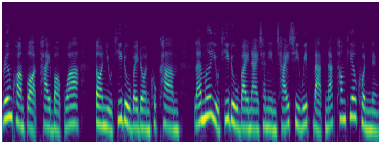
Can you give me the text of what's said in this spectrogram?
เรื่องความปลอดภัยบอกว่า ตอนอยู่ที่ดูไบโดนคุกคาม และเมื่ออยู่ที่ดูไบนายชนินใช้ชีวิตแบบนักท่องเที่ยวคนหนึ่ง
